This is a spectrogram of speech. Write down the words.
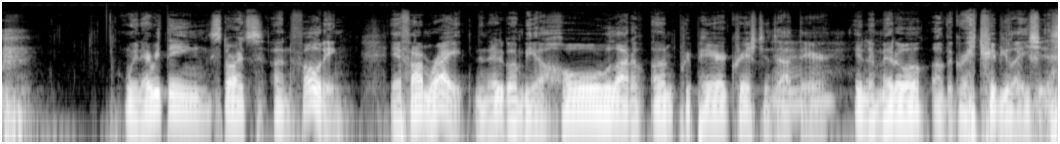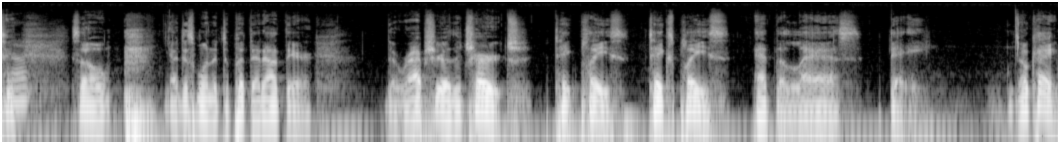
when everything starts unfolding, if I'm right, then there's going to be a whole lot of unprepared Christians out there in the middle of the great tribulation. Yep. So I just wanted to put that out there. The rapture of the church take place takes place at the last day. Okay.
